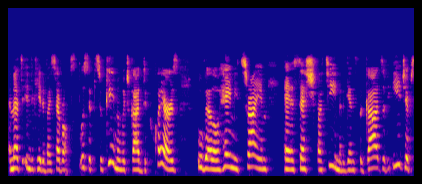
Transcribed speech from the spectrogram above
and that's indicated by several explicit psukim in which God declares, Uvelohe Mitzrayim Eseshvatim, and against the gods of Egypt,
